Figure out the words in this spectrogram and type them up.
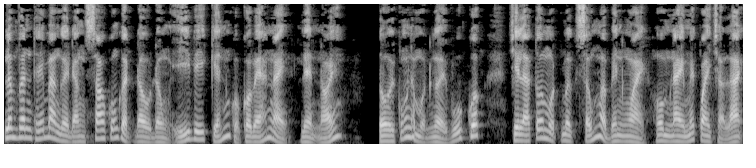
lâm vân thấy ba người đằng sau cũng gật đầu đồng ý với ý kiến của cô bé này, liền nói, tôi cũng là một người vũ quốc, chỉ là tôi một mực sống ở bên ngoài, hôm nay mới quay trở lại.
